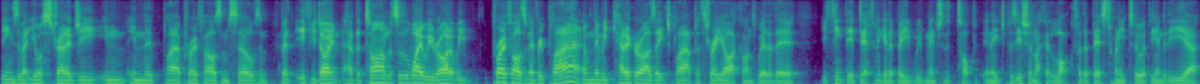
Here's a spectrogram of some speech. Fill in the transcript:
things about your strategy in in the player profiles themselves. And but if you don't have the time, so the way we write it, we profiles on every player, and then we categorize each player up to three icons, whether they're you think they're definitely going to be. We mentioned the top in each position, like a lock for the best twenty-two at the end of the year.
